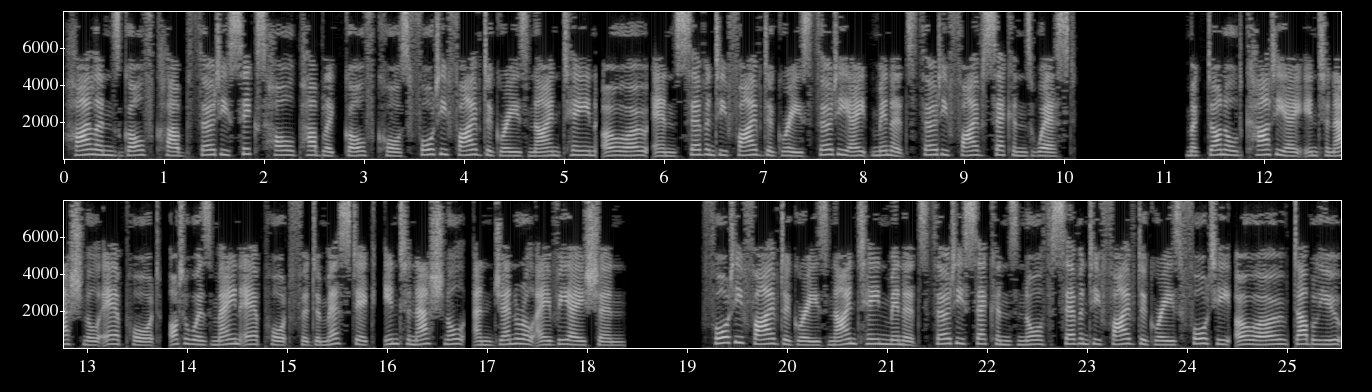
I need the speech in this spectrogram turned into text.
Highlands Golf Club 36-hole public golf course 45 degrees 19 N 75 degrees 38 minutes 35 seconds west Macdonald Cartier International Airport, Ottawa's main airport for domestic, international, and general aviation. 45 degrees 19 minutes 30 seconds north 75 degrees 40 W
